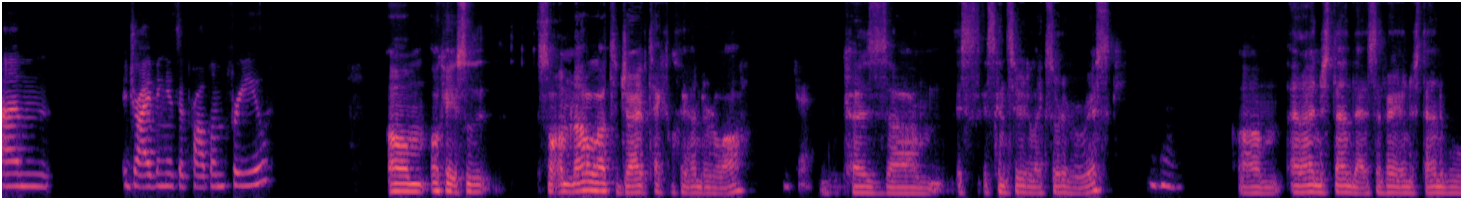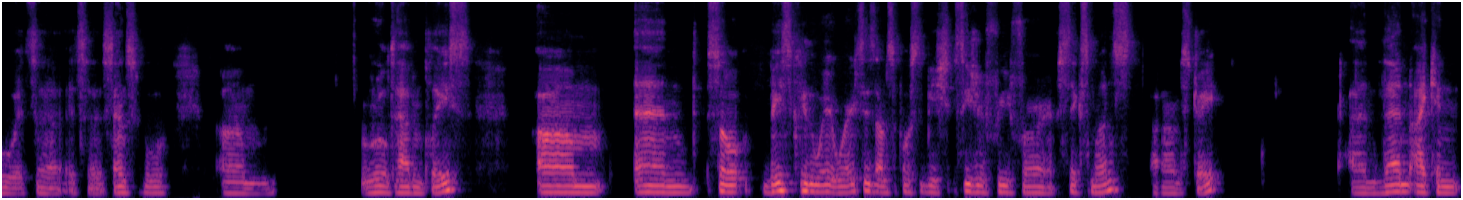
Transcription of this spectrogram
um, driving is a problem for you? Um. Okay. So, so I'm not allowed to drive technically under law. Okay. Because um, it's it's considered like sort of a risk. Mm-hmm. Um, and I understand that it's a very understandable. It's a it's a sensible um, rule to have in place. Um, and so basically, the way it works is I'm supposed to be seizure free for six months um, straight and then I can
